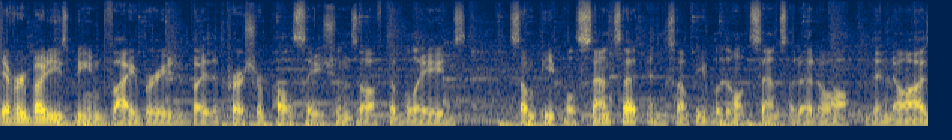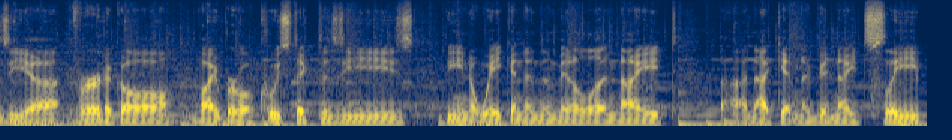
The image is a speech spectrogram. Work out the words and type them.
Everybody's being vibrated by the pressure pulsations off the blades. Some people sense it and some people don't sense it at all. The nausea, vertigo, vibroacoustic disease, being awakened in the middle of the night, uh, not getting a good night's sleep,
